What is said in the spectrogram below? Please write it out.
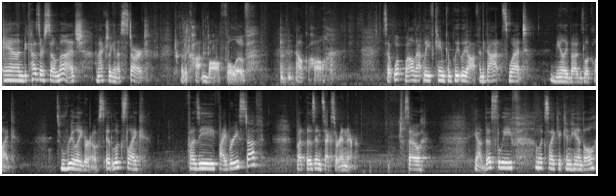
And because there's so much, I'm actually gonna start with a cotton ball full of alcohol. So, whoop, well, that leaf came completely off. And that's what mealybugs look like. It's really gross. It looks like fuzzy, fibery stuff, but those insects are in there. So, yeah, this leaf looks like it can handle.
